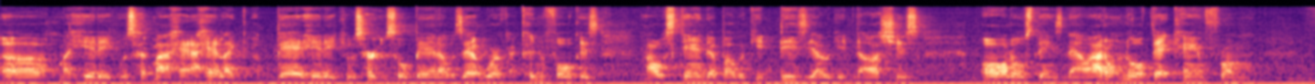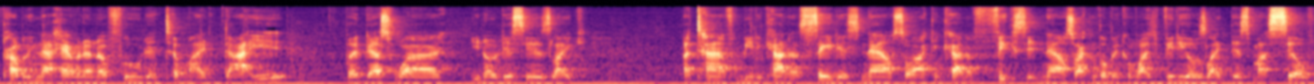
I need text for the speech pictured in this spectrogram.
Uh, my headache was my I had like a bad headache. It was hurting so bad. I was at work. I couldn't focus. I would stand up. I would get dizzy. I would get nauseous. All those things. Now I don't know if that came from probably not having enough food into my diet, but that's why you know this is like a time for me to kind of say this now so I can kind of fix it now so I can go back and watch videos like this myself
